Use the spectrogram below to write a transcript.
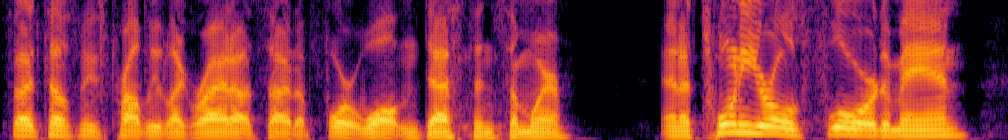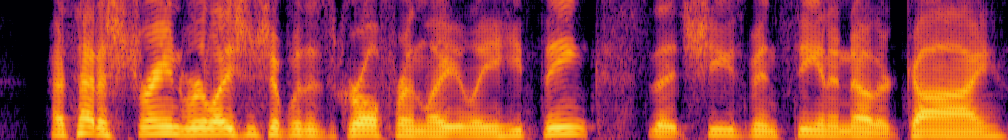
So that tells me he's probably like right outside of Fort Walton, Destin somewhere. And a 20 year old Florida man has had a strained relationship with his girlfriend lately. He thinks that she's been seeing another guy.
